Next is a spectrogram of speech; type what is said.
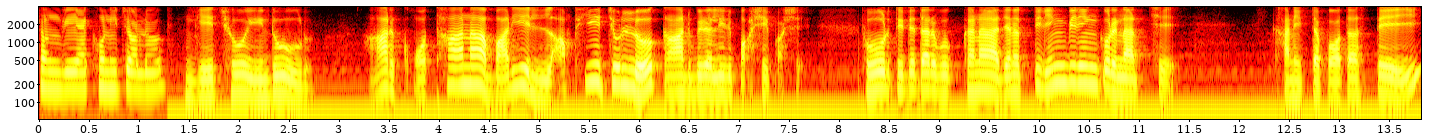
সঙ্গে এখনই চলো। গেছো ইঁদুর আর কথা না বাড়িয়ে লাফিয়ে চলল কাঠবিড়ালির পাশে পাশে। ফুর্তিতে তার বুকখানা যেন তিরিং বিরিং করে নাচছে। খানিকটা পথ আসতেই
